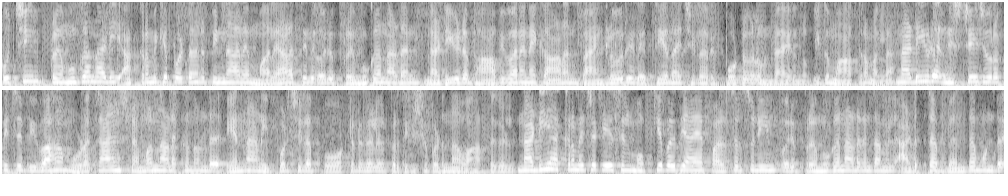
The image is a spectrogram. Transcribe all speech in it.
കൊച്ചിയിൽ പ്രമുഖ നടി ആക്രമിക്കപ്പെട്ടതിന് പിന്നാലെ മലയാളത്തിൽ ഒരു പ്രമുഖ നടൻ നടിയുടെ ഭാവി വരനെ കാണാൻ ബാംഗ്ലൂരിൽ എത്തിയതായി ചില റിപ്പോർട്ടുകൾ ഉണ്ടായിരുന്നു. ഇത് മാത്രമല്ല നടിയുടെ നിശ്ചയിച്ചുറപ്പിച്ച വിവാഹം മുടക്കാനും ശ്രമം നടക്കുന്നുണ്ട് എന്നാണ് ഇപ്പോൾ ചില പോർട്ടലുകളിൽ പ്രത്യക്ഷപ്പെടുന്ന വാർത്തകൾ. നടിയെ ആക്രമിച്ച കേസിൽ മുഖ്യപ്രതിയായ പൾസർ സുനിയും ഒരു പ്രമുഖ നടനും തമ്മിൽ അടുത്ത ബന്ധമുണ്ട്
